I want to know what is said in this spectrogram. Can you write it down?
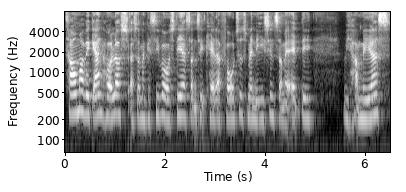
Traumer vil gerne holde os, altså man kan sige vores, det jeg sådan set kalder fortidsmanesien, som er alt det, vi har med os.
